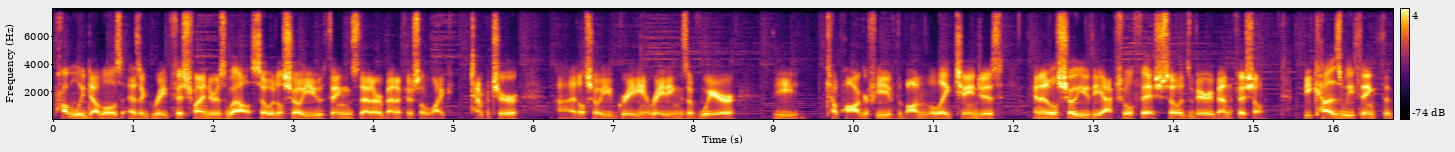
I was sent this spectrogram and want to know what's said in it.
probably doubles as a great fish finder as well. So it'll show you things that are beneficial like temperature, uh, it'll show you gradient ratings of where the topography of the bottom of the lake changes, and it'll show you the actual fish, so it's very beneficial. Because we think that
